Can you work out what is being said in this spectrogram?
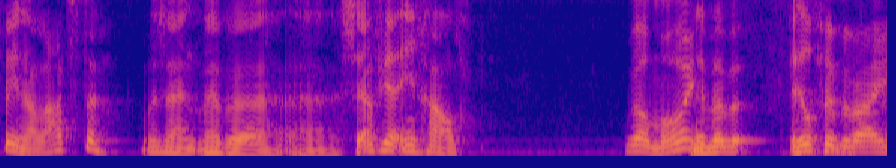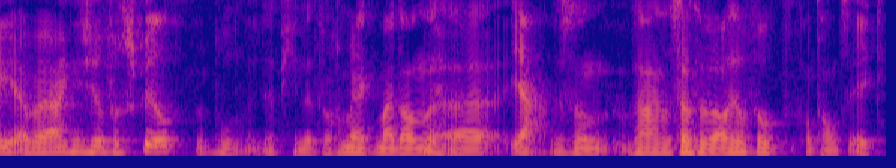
twee na laatste. We, zijn, we hebben eh Servië ingehaald. Wel mooi. Nee, we hebben heel februari hebben we eigenlijk niet zoveel gespeeld. Dat heb je net wel gemerkt. Maar dan, Ja. ja, ja dus dan, dan zetten we wel heel veel, althans ik,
